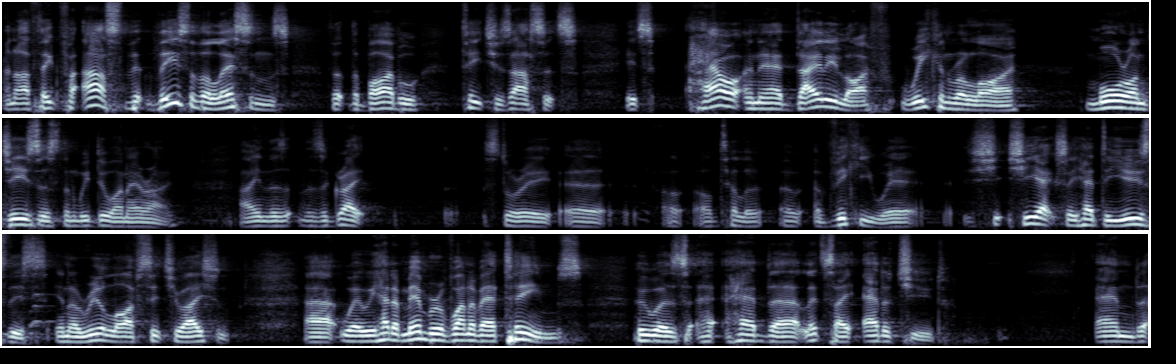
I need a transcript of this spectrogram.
And I think for us, these are the lessons that the Bible teaches us. It's, it's how in our daily life we can rely more on Jesus than we do on our own. I mean, there's, there's a great story uh, I'll, I'll, tell a, a, a, Vicky where she, she actually had to use this in a real life situation uh, where we had a member of one of our teams who was had uh, let's say attitude, and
